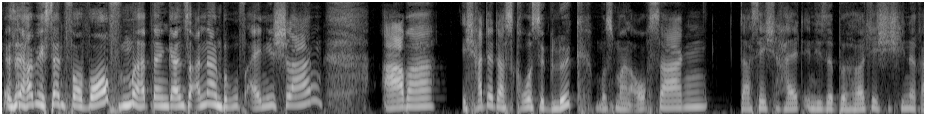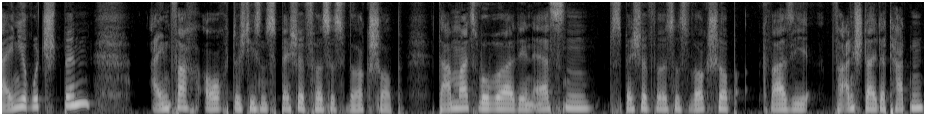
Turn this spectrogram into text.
Deshalb habe ich es dann verworfen, habe dann einen ganz anderen Beruf eingeschlagen. Aber ich hatte das große Glück, muss man auch sagen, dass ich halt in diese behördliche Schiene reingerutscht bin. Einfach auch durch diesen Special Versus Workshop. Damals, wo wir den ersten Special Versus Workshop quasi veranstaltet hatten,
